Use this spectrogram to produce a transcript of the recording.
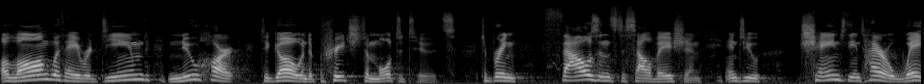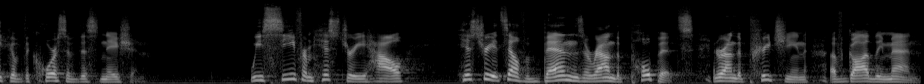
along with a redeemed new heart, to go and to preach to multitudes, to bring thousands to salvation, and to change the entire wake of the course of this nation. We see from history how history itself bends around the pulpits and around the preaching of godly men.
